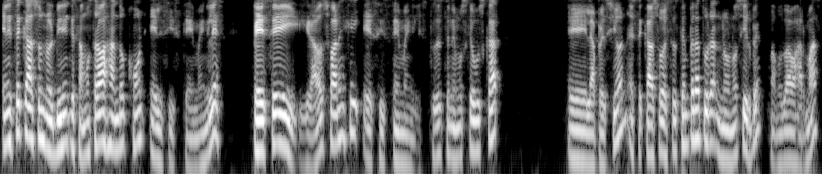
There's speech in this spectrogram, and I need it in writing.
en este caso no olviden que estamos trabajando con el sistema inglés. PSI y grados Fahrenheit es sistema inglés. Entonces tenemos que buscar eh, la presión. En este caso esta es temperatura, no nos sirve. Vamos a bajar más.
